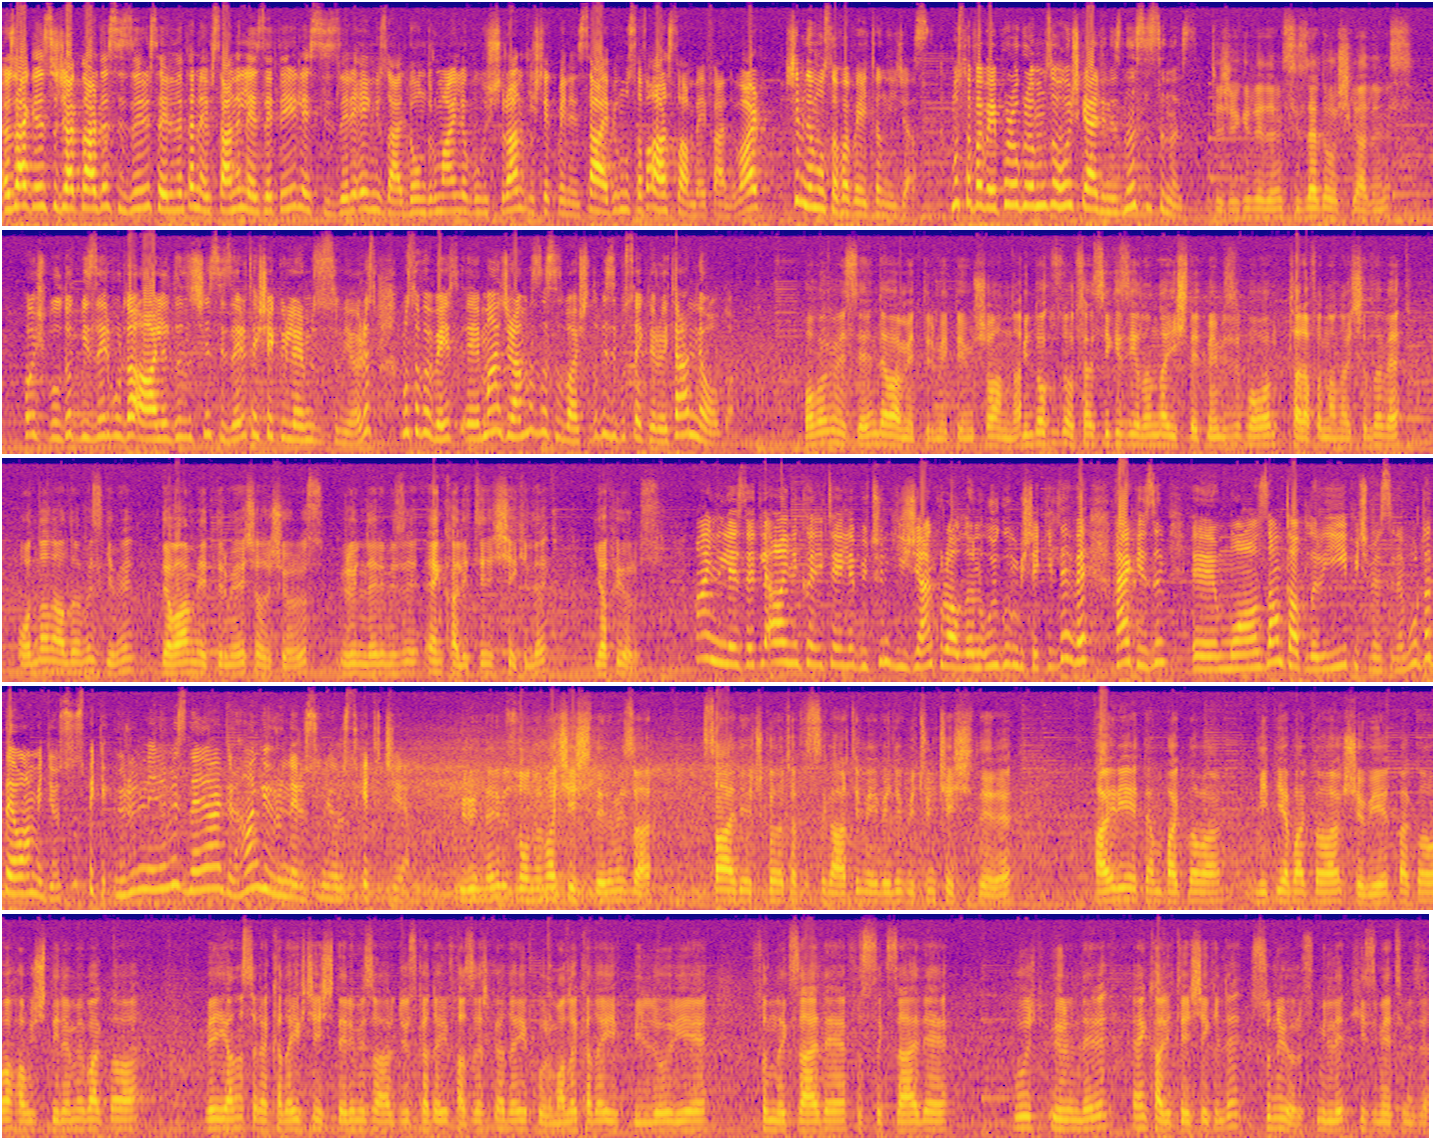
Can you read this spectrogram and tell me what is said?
Özellikle sıcaklarda sizleri serinleten efsane lezzetleriyle sizleri en güzel dondurmayla buluşturan işletmenin sahibi Mustafa Arslan Beyefendi var. Şimdi Mustafa Bey tanıyacağız. Mustafa Bey programımıza hoş geldiniz. Nasılsınız? Teşekkür ederim. Sizler de hoş geldiniz. Hoş bulduk. Bizleri burada ağırladığınız için sizlere teşekkürlerimizi sunuyoruz. Mustafa Bey, e, maceramız nasıl başladı? Bizi bu sektöre iten ne oldu? Baba mesleğini devam ettirmekteyim şu anda. 1998 yılında işletmemizi babam tarafından açıldı ve ondan aldığımız gibi devam ettirmeye çalışıyoruz. Ürünlerimizi en kaliteli şekilde yapıyoruz. Aynı lezzetle, aynı kaliteyle bütün hijyen kurallarına uygun bir şekilde ve herkesin e, muazzam tatları yiyip içmesine burada devam ediyorsunuz. Peki ürünlerimiz nelerdir? Hangi ürünleri sunuyoruz tüketiciye? Ürünlerimiz dondurma çeşitlerimiz var. Sade, çikolata, fıstık, artı meyveli bütün çeşitleri. Ayrıyeten baklava, midye baklava, şöbiyet baklava, havuç dilimi baklava ve yanı sıra kadayıf çeşitlerimiz var. Düz kadayıf, hazır kadayıf, hurmalı kadayıf, billuriye, fındıkzade, fıstıkzade. Bu ürünleri en kaliteli şekilde sunuyoruz millet hizmetimize.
